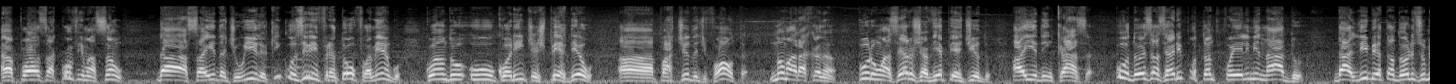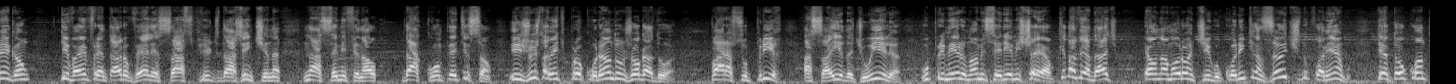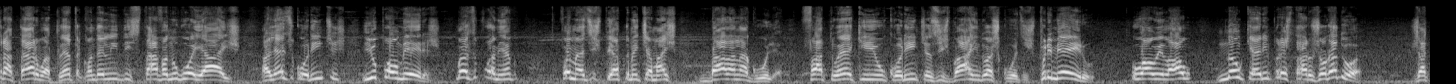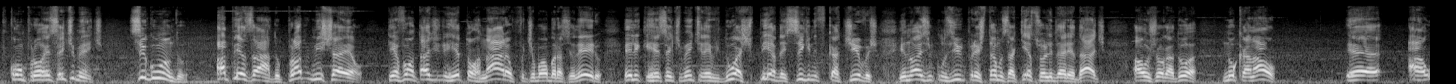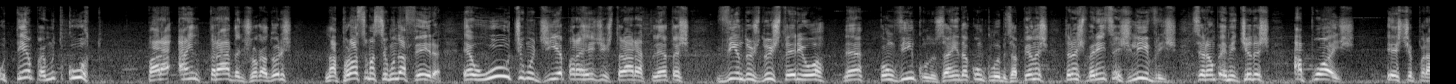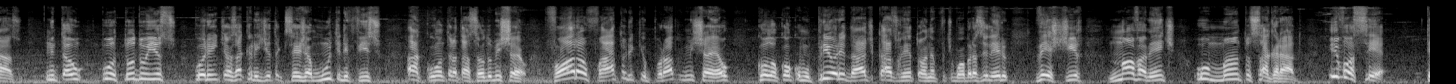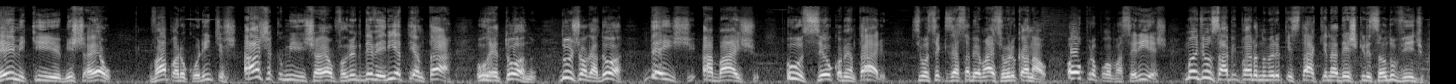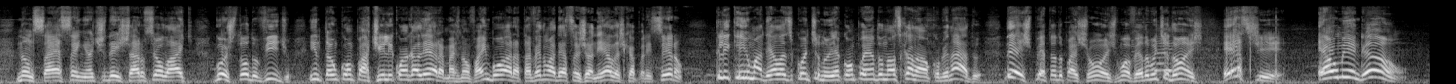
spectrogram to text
após a confirmação da saída de William, que inclusive enfrentou o Flamengo quando o Corinthians perdeu a partida de volta no Maracanã por 1 a 0, já havia perdido a ida em casa por 2 a 0 e portanto foi eliminado da Libertadores o Mengão que vai enfrentar o Vélez Sarsfield da Argentina na semifinal da competição. E justamente procurando um jogador para suprir a saída de William, o primeiro nome seria Michel, que na verdade é um namoro antigo. O Corinthians, antes do Flamengo, tentou contratar o atleta quando ele ainda estava no Goiás. Aliás, o Corinthians e o Palmeiras. Mas o Flamengo foi mais esperto, também tinha mais bala na agulha. Fato é que o Corinthians esbarra em duas coisas. Primeiro, o Al Hilal não quer emprestar o jogador, já que comprou recentemente. Segundo, apesar do próprio Michael ter vontade de retornar ao futebol brasileiro, ele que recentemente teve duas perdas significativas e nós inclusive prestamos aqui a solidariedade ao jogador no canal, é, a, o tempo é muito curto para a entrada de jogadores na próxima segunda-feira. É o último dia para registrar atletas vindos do exterior, né, com vínculos ainda com clubes. Apenas transferências livres serão permitidas após este prazo. Então, por tudo isso, Corinthians acredita que seja muito difícil a contratação do Michel. Fora o fato de que o próprio Michel colocou como prioridade, caso retorne ao futebol brasileiro, vestir novamente o manto sagrado. E você, teme que Michel vá para o Corinthians? Acha que o Michel, o Flamengo, deveria tentar o retorno do jogador? Deixe abaixo o seu comentário se você quiser saber mais sobre o canal ou propor parcerias, mande um zap para o número que está aqui na descrição do vídeo. Não saia sem antes deixar o seu like. Gostou do vídeo? Então compartilhe com a galera, mas não vá embora. Tá vendo uma dessas janelas que apareceram? Clique em uma delas e continue acompanhando o nosso canal, combinado? Despertando paixões, movendo multidões. Este é o Mengão.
